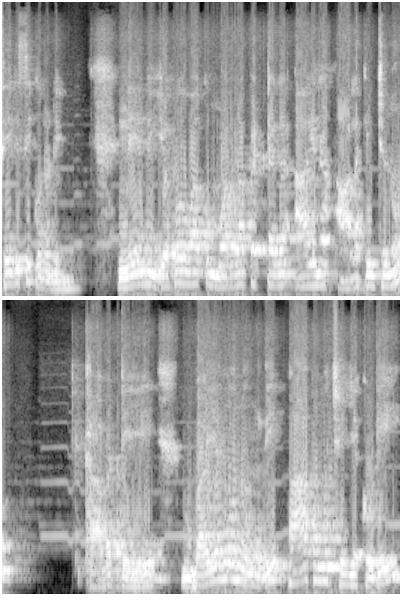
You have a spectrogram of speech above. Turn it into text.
తెలిసి కొనుడి. నేను యహోవాకు మొర్ర పెట్టగా ఆయన ఆలకించును. కాబట్టి భయము నుండి పాపము చెయ్యకుడి.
